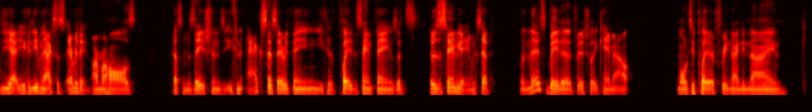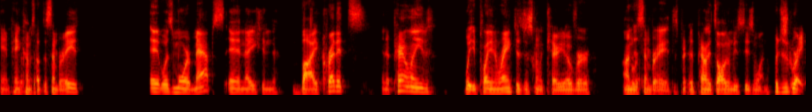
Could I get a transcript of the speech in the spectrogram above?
yeah you could even access everything armor halls, customizations. You can access everything. You could play the same things. It's it was the same game except when this beta officially came out, multiplayer free ninety nine campaign comes out December eighth. It was more maps, and now you can buy credits. And apparently, what you play in ranked is just going to carry over on December 8th. Apparently, it's all going to be season one, which is great.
